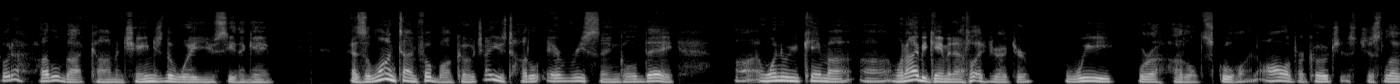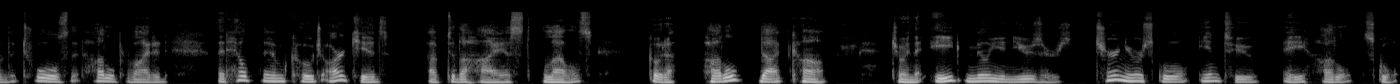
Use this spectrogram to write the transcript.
Go to hudl.com and change the way you see the game. As a longtime football coach, I used Hudl every single day. Uh, when we became a, uh, when I became an athletic director, we we're a Hudl school, and all of our coaches just love the tools that Hudl provided that help them coach our kids up to the highest levels. Go to hudl.com. join the 8 million users, turn your school into a Hudl school.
